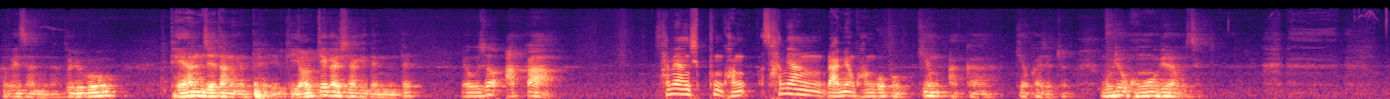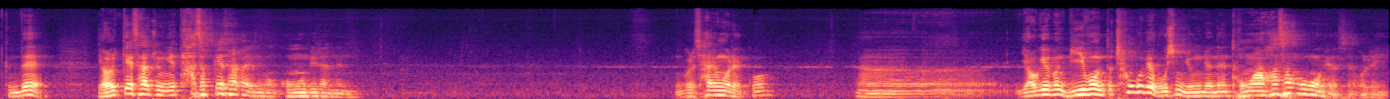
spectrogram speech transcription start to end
그 회사입니다. 그리고 대한제당 협회 이렇게 10개가 시작이 됐는데 여기서 아까 삼양식품 광, 삼양라면 광고법 기억 아까 기억하셨죠? 무료 공업이라고 썼죠. 근데 10개 사 중에 5개 사가 이건 공업이라는 걸 사용을 했고 어, 여기 보 미원 또 1956년에 동화 화성공업이었어요 원래 이름.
